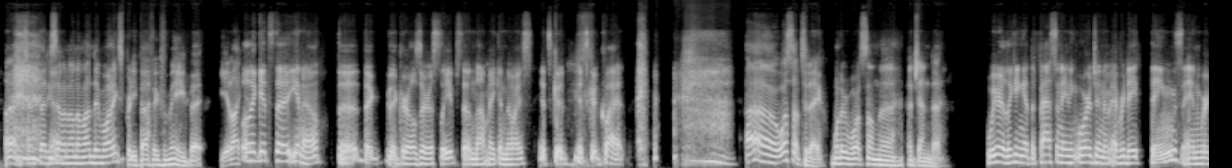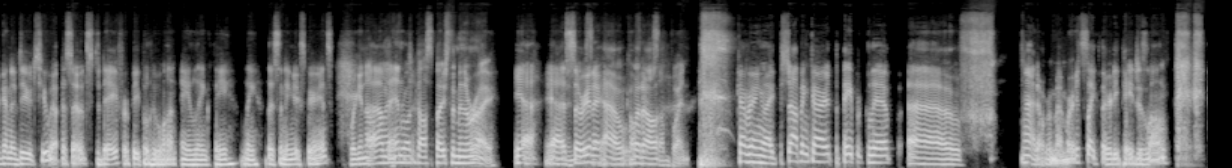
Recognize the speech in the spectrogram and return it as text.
All right, 10.37 on a Monday morning is pretty perfect for me, but you like Well, it gets the, you know, the, the, the girls are asleep, so not making noise. It's good. It's good quiet. Oh, what's up today? What are, what's on the agenda? We are looking at the fascinating origin of everyday things, and we're going to do two episodes today for people who want a lengthy listening experience. We're going to Um, and- broadcast both them in a row. Yeah. Yeah. And So we're going to, oh, what at else? some point. Covering like the shopping cart, the paperclip. Uh, I don't remember. It's like 30 pages long.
